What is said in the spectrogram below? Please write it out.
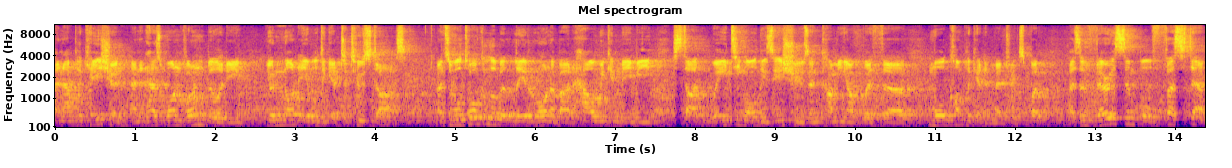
an application and it has one vulnerability, you're not able to get to two stars. And so we'll talk a little bit later on about how we can maybe start weighting all these issues and coming up with uh, more complicated metrics. But as a very simple first step,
